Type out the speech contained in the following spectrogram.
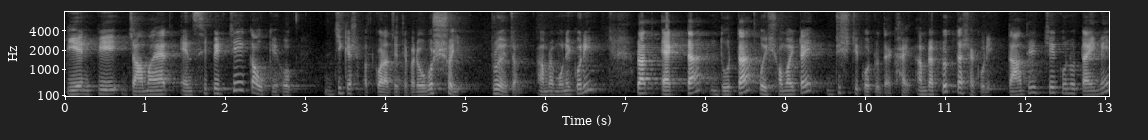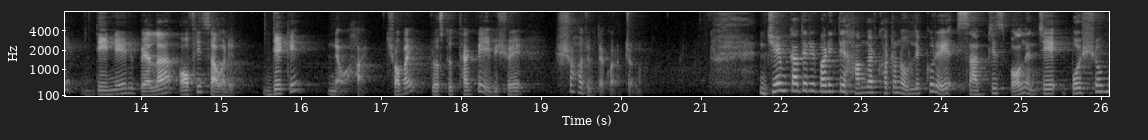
বিএনপি জামায়াত এনসিপির যে কাউকে হোক জিজ্ঞাসাবাদ করা যেতে পারে, অবশ্যই প্রয়োজন। আমরা মনে করি রাত একটা, দুটা, ওই সময়টায় দৃষ্টিকটু দেখায়। আমরা প্রত্যাশা করি তাদের যে কোনো টাইমে দিনের বেলা অফিস আওয়ারে ডেকে নেওয়া হয়। সবাই প্রস্তুত থাকবে এই বিষয়ে সহযোগিতা করার জন্য। জেম কাদেরের বাড়িতে হামলার ঘটনা উল্লেখ করে সার্জিস বলেন যে বৈষম্য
